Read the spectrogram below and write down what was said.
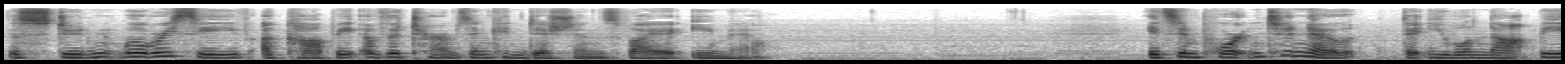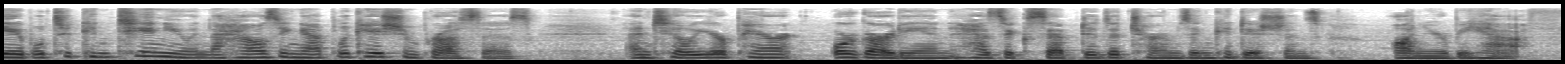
the student will receive a copy of the terms and conditions via email. It's important to note that you will not be able to continue in the housing application process until your parent or guardian has accepted the terms and conditions on your behalf.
